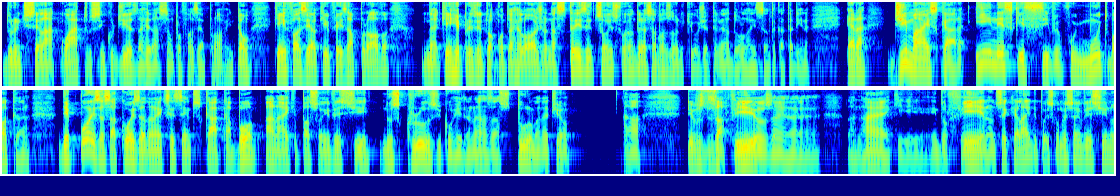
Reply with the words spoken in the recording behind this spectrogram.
durante, sei lá, quatro, cinco dias da redação para fazer a prova. Então, quem fazia, quem fez a prova, né, quem representou a conta relógio nas três edições foi o André Savazone, que hoje é treinador lá em Santa Catarina. Era demais, cara, inesquecível, foi muito bacana. Depois essa coisa da Nike 600K acabou, a Nike passou a investir nos crews de corrida, né, nas, nas turmas, né, tinha, ah, teve os desafios, né, na Nike, endorfina, não sei o que lá, e depois começou a investir no,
